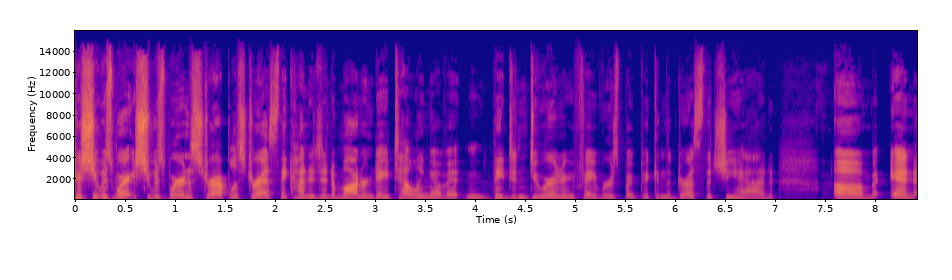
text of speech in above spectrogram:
because she was wearing she was wearing a strapless dress. They kind of did a modern day telling of it, and they didn't do her any favors by picking the dress that she had. Um, and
